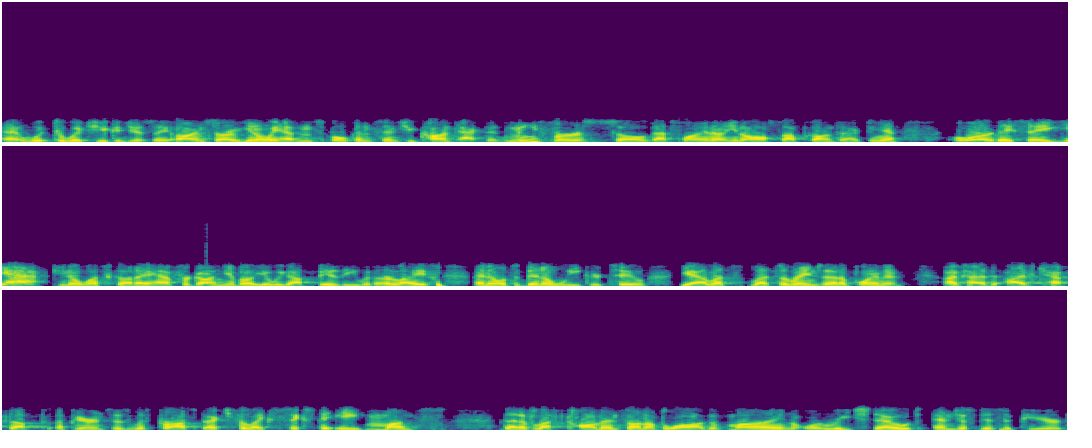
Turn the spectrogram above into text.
Uh, to which you can just say, "Oh, I'm sorry. You know, we haven't spoken since you contacted me first, so that's fine. Uh, you know, I'll stop contacting you." Or they say, "Yeah, you know what, Scott? I have forgotten about you. We got busy with our life. I know it's been a week or two. Yeah, let's let's arrange that appointment." I've had I've kept up appearances with prospects for like six to eight months that have left comments on a blog of mine or reached out and just disappeared,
